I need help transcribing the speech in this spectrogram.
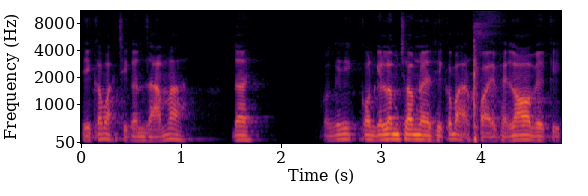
thì các bạn chỉ cần dán vào đây còn cái còn cái lâm châm này thì các bạn khỏi phải lo về cái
